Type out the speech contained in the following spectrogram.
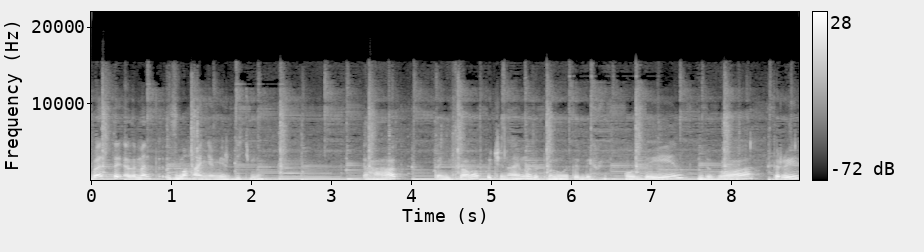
ввести елемент змагання між дітьми. Так, Станіслава, починаємо затримувати дихання. Один, два, три.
